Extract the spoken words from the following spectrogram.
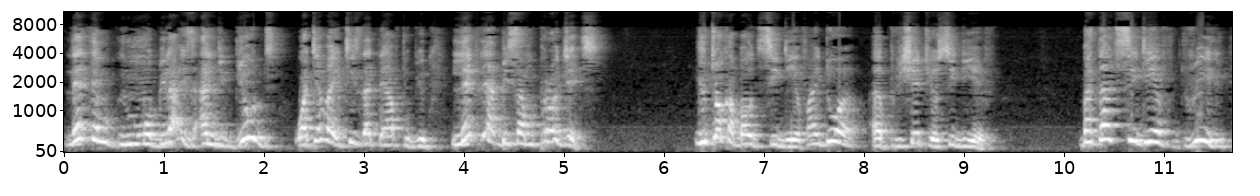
Let them mobilize and build whatever it is that they have to build. Let there be some projects. You talk about CDF. I do appreciate your CDF. But that CDF really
